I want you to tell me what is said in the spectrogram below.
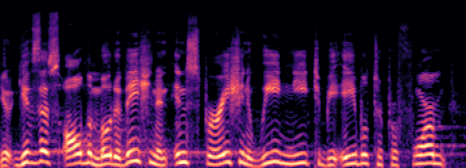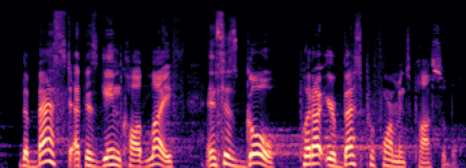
You know, gives us all the motivation and inspiration we need to be able to perform the best at this game called life and says, go, put out your best performance possible.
